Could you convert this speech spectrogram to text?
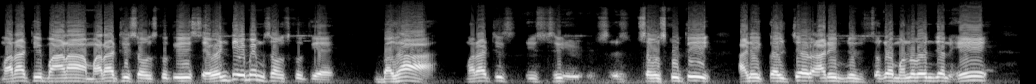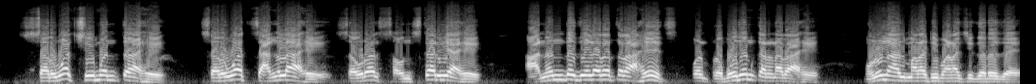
मराठी बाणा मराठी संस्कृती सेव्हन्टी एम एम संस्कृती आहे. बघा मराठी संस्कृती आणि कल्चर आणि सगळं मनोरंजन हे सर्वात श्रीमंत आहे. सर्वात चांगलं आहे सर्वात संस्कारी आहे आनंद देणारा तर आहेच पण प्रबोधन करणारा आहे. म्हणून आज मराठी बाणाची गरज आहे.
